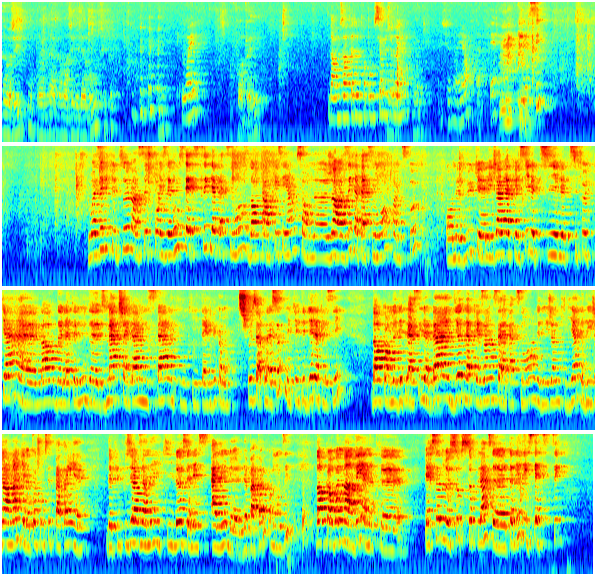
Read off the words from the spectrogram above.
Allons-y, on pourrait commencer les travaux, c'est tout. Oui. Il faut en finir. Donc, vous en faites une proposition, M. Doyon? Oui. Monsieur Vaillant, tout à fait. Merci. Loisirs et culture en 6.0, statistique de la patinoire. Donc, en pré-séance, on a jasé de la patinoire un petit peu. On a vu que les gens avaient apprécié le petit, le petit feu de camp euh, lors de la tenue du match intermunicipal qui, qui est arrivé comme un petit cheveu sur la place, mais qui a été bien apprécié. Donc, on a déplacé le banc, il y a de la présence à la patinoire, il y a des jeunes qui viennent, il y a des gens même qui n'avaient pas chaussé de patin euh, depuis plusieurs années et qui, là, se laissent aller le, le patin, comme on dit. Donc, on va demander à notre euh, personne ressource sur place de tenir des statistiques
